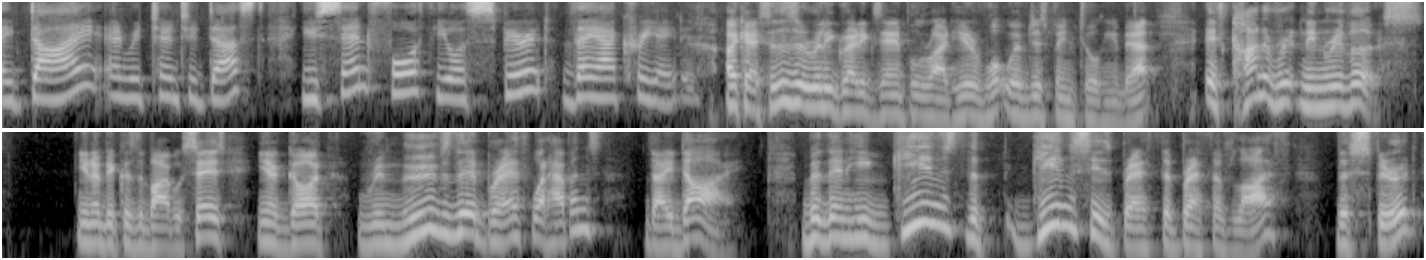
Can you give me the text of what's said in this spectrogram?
they die and return to dust. You send forth your spirit, they are created. Okay, so this is a really great example right here of what we've just been talking about. It's kind of written in reverse, you know, because the Bible says, you know, God removes their breath. What happens? They die. But then He gives the gives His breath, the breath of life, the Spirit,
